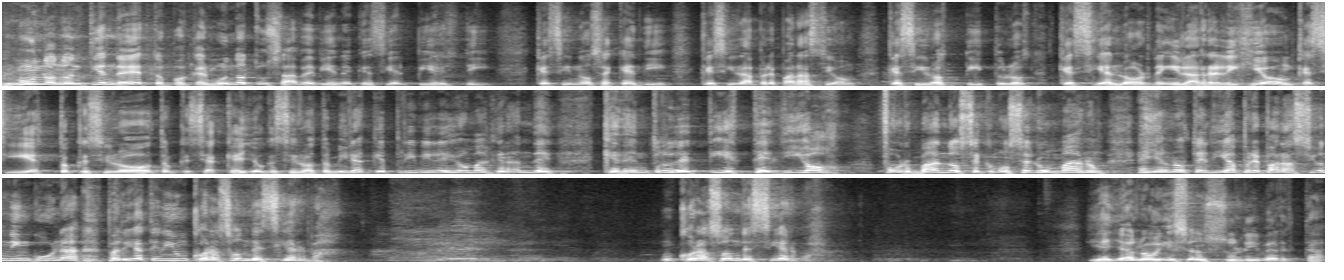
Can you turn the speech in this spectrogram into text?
El mundo no entiende esto porque el mundo, tú sabes, viene que si el PhD, que si no sé qué di, que si la preparación, que si los títulos, que si el orden y la religión, que si esto, que si lo otro, que si aquello, que si lo otro. Mira qué privilegio más grande que dentro de ti esté Dios formándose como ser humano. Ella no tenía preparación ninguna, pero ella tenía un corazón de sierva. Un corazón de sierva. Y ella lo hizo en su libertad.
